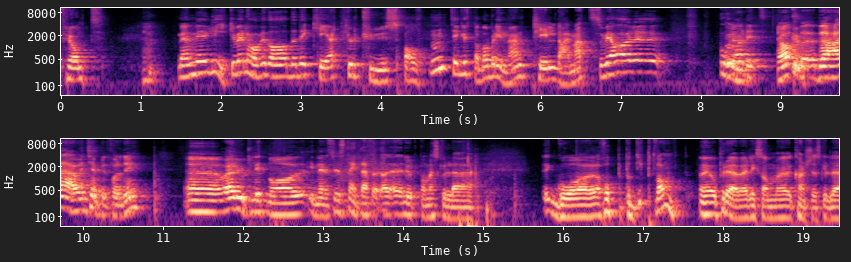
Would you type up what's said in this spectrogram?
front. Men vi, likevel har vi da dedikert kulturspalten til Gutta på Blindern til deg, Matt. Så vi har eh, Ordet er ditt. Ja, det, det her er jo en kjempeutfordring. Uh, og jeg lurte litt nå innledningsvis tenkte jeg, jeg lurte på om jeg skulle gå hoppe på dypt vann. eh, Og prøve liksom eh, Kanskje skulle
